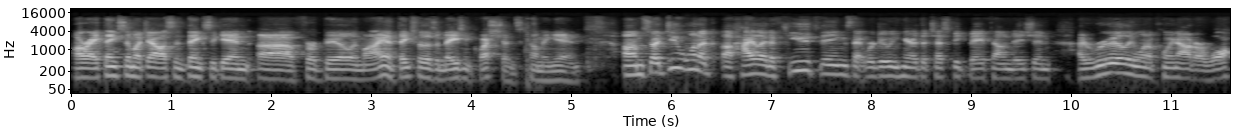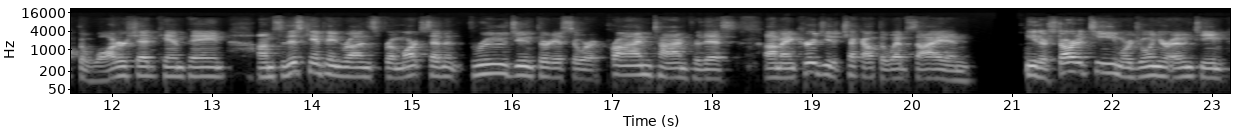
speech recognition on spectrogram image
All right. Thanks so much, Allison. Thanks again uh, for Bill and Maya. And thanks for those amazing questions coming in. Um, so I do want to uh, highlight a few things that we're doing here at the Chesapeake Bay Foundation. I really want to point out our Walk the Watershed campaign. Um, so this campaign runs from March 7th through June 30th. So we're at prime time for this. Um, I encourage you to check out the website and either start a team or join your own team.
